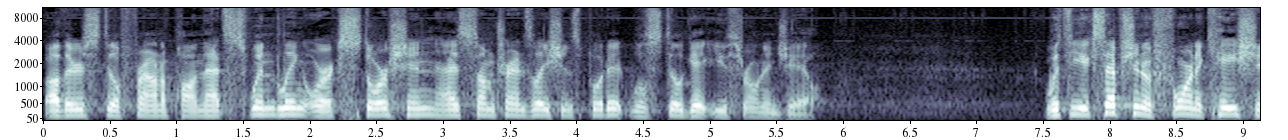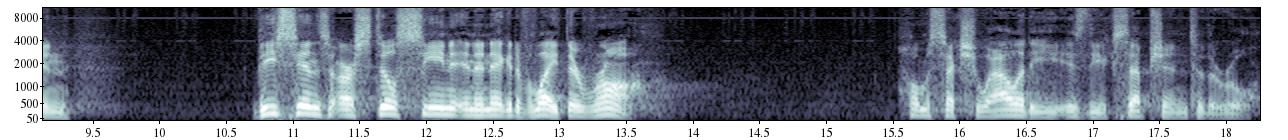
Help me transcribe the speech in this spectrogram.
others still frown upon that. Swindling or extortion, as some translations put it, will still get you thrown in jail. With the exception of fornication, these sins are still seen in a negative light. They're wrong. Homosexuality is the exception to the rule.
